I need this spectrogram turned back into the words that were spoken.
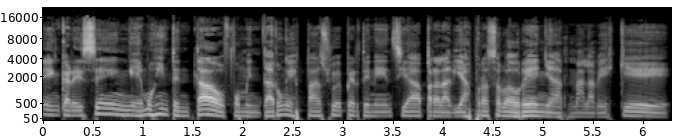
En Carecen hemos intentado fomentar un espacio de pertenencia para la diáspora salvadoreña, a la vez que,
